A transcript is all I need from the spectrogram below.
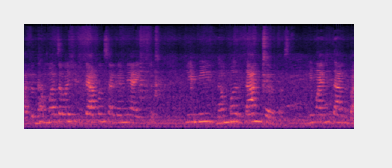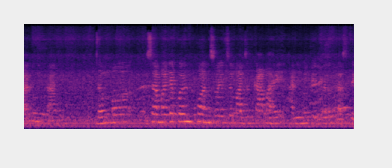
आता धम्माचं वैशिष्ट्य आपण सगळ्यांनी ऐकलं की मी धम्म दान करत असते. ही माझी दान पात्रता आहे. धम्म समाजापर्यंत पोहोचवायचं माझं काम आहे आणि मी ते करत असते.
